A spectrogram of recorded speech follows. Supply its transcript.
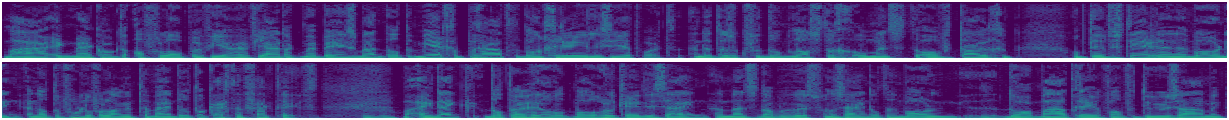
Maar ik merk ook de afgelopen vier, vijf jaar dat ik mee bezig ben, dat er meer gepraat dan gerealiseerd wordt. En dat is ook verdomd lastig om mensen te overtuigen om te investeren in een woning en dat te voelen voor lange termijn, dat het ook echt effect heeft. Mhm. Maar ik denk dat er heel wat mogelijkheden zijn en mensen daar bewust van zijn dat een woning eh, door maatregelen van verduurzaming,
